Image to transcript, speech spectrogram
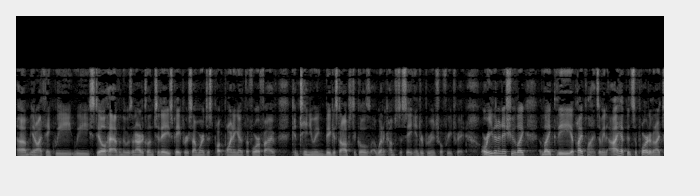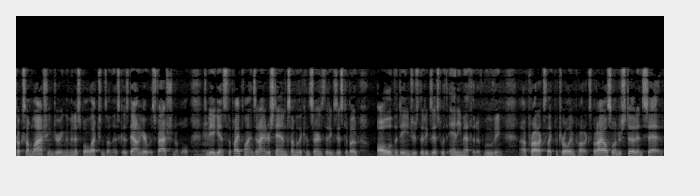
um, you know, I think we, we still have, and there was an article in today's paper somewhere just po- pointing out the four or five continuing biggest obstacles when it comes to, say, interprovincial free trade, or even an issue like like the uh, pipelines. I mean, I have been supportive, and I took some lashing during the municipal elections on this because down here it was fashionable mm-hmm. to be against the pipelines, and I understand some of the concerns that exist about all of the dangers that exist with any method of moving uh, products like petroleum products. But I also understood and said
